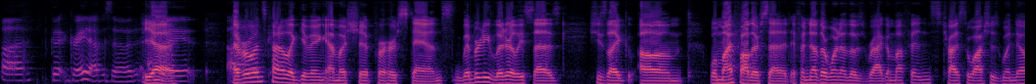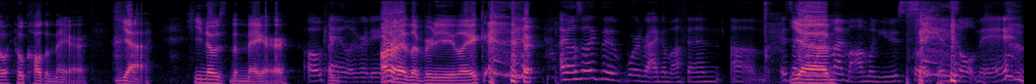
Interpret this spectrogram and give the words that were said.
uh, good, great episode. Yeah. Anyway, uh, Everyone's kind of like giving Emma shit for her stance. Liberty literally says she's like, um, well, my father said if another one of those ragamuffins tries to wash his window, he'll call the mayor. Yeah, he knows the mayor. Okay, like, Liberty. All right, Liberty. Like, I also like the word ragamuffin. Um, it's like Yeah. word my mom would use to like insult me.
